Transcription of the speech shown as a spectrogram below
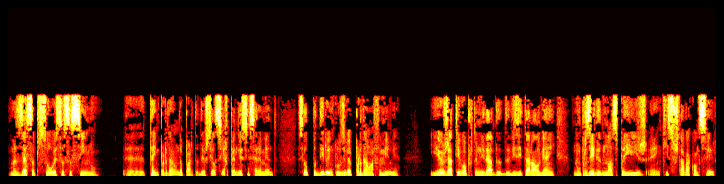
mas essa pessoa, esse assassino, eh, tem perdão da parte de Deus se ele se arrepender sinceramente. Se ele pedir, inclusive, perdão à família. E eu já tive a oportunidade de visitar alguém num presídio do nosso país em que isso estava a acontecer.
